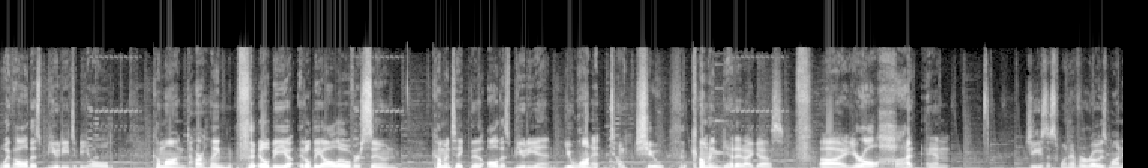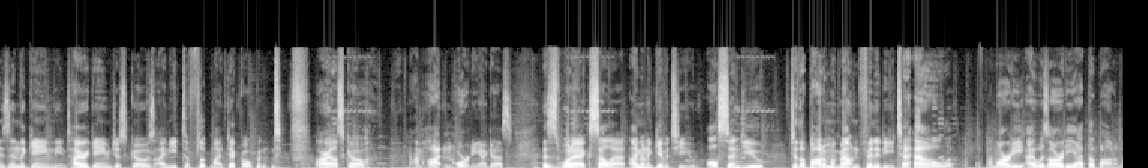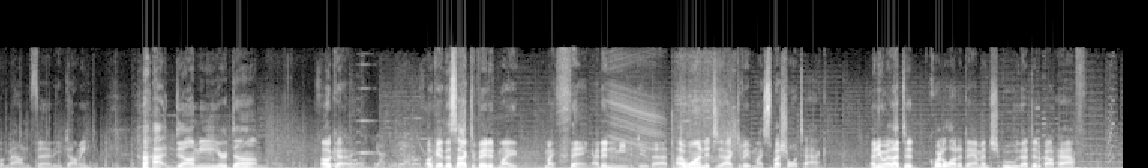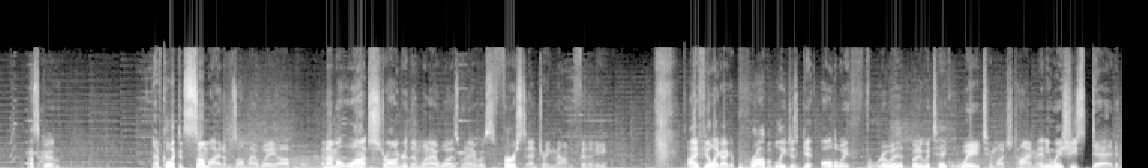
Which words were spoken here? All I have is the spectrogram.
with all this beauty to behold. Come on, darling. it'll be it'll be all over soon. Come and take all this beauty in. You want it, don't you? Come and get it, I guess. Uh, you're all hot and... Jesus, whenever Rosemon is in the game, the entire game just goes, I need to flip my dick open. Alright, let's go. I'm hot and horny, I guess. This is what I excel at. I'm gonna give it to you. I'll send you to the bottom of Mount Infinity. To hell! I'm already, I was already at the bottom of Mount Infinity, dummy. Haha, dummy, you're dumb. Okay. Okay, this activated my my thing. I didn't mean to do that. I wanted it to activate my special attack. Anyway, that did quite a lot of damage. Ooh, that did about half. That's good. I've collected some items on my way up, and I'm a lot stronger than when I was when I was first entering Mount Infinity. I feel like I could probably just get all the way through it, but it would take way too much time. Anyway, she's dead.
